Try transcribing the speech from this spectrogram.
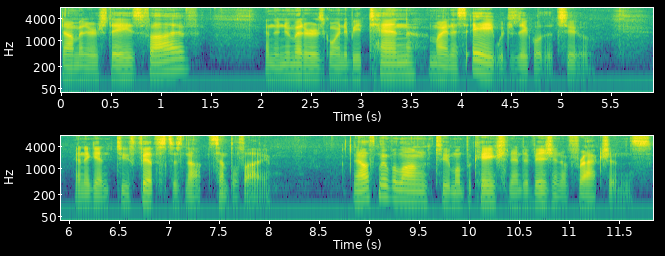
Denominator stays 5, and the numerator is going to be 10 minus 8, which is equal to 2. And again, 2 fifths does not simplify. Now let's move along to multiplication and division of fractions.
